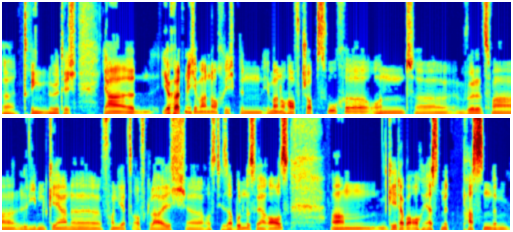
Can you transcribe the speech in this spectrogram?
äh, dringend nötig. Ja, äh, ihr hört mich immer noch. Ich bin immer noch auf Jobsuche und äh, würde zwar liebend gerne von jetzt auf gleich äh, aus dieser Bundeswehr raus, ähm, geht aber auch erst mit passendem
